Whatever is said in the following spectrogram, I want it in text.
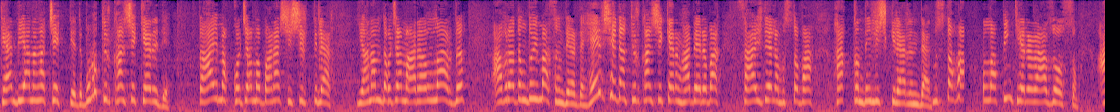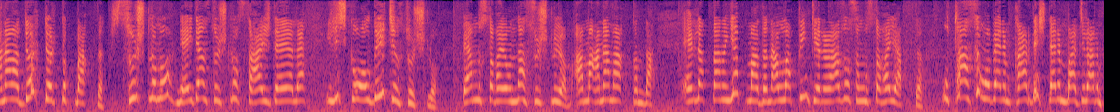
kendi yanına çek dedi. Bunu Türkan Şeker idi. Daima kocamı bana şişirttiler. Yanımda kocamı aralılardı. Avradın duymasın derdi. Her şeyden Türkan Şeker'in haberi var. Sacide ile Mustafa hakkında ilişkilerinden. Mustafa Allah bin kere razı olsun. Anama dört dörtlük baktı. Suçlu mu? Neyden suçlu? Sacide ile ilişki olduğu için suçlu. Ben Mustafa'yı ondan suçluyum. Ama anam hakkında evlatlarının yapmadığını Allah bin kere razı olsun Mustafa yaptı. Utansın o benim kardeşlerim, bacılarım.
